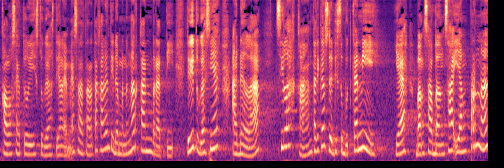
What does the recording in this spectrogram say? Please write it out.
kalau saya tulis tugas di LMS rata-rata kalian tidak mendengarkan berarti. Jadi tugasnya adalah silahkan tadi kan sudah disebutkan nih ya bangsa-bangsa yang pernah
